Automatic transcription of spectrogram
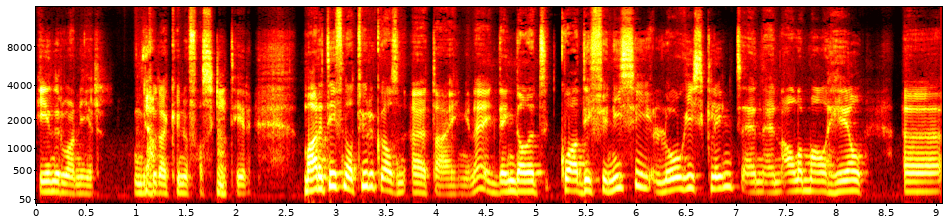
eender wanneer moeten we Ja. dat kunnen faciliteren. Maar het heeft natuurlijk wel zijn uitdagingen. Hè. Ik denk dat het qua definitie logisch klinkt en, en allemaal heel eh,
